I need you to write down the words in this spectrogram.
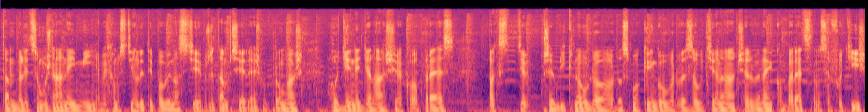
tam byli co možná nejmíň, abychom stihli ty povinnosti, protože tam přijedeš, opravdu máš hodiny, děláš jako pres, pak tě převlíknou do, do smokingu, odvezou tě na červený koberec, tam se fotíš,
